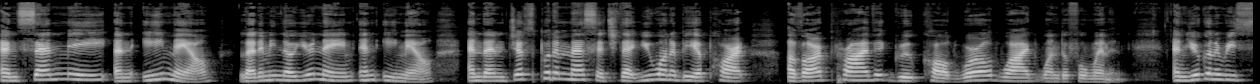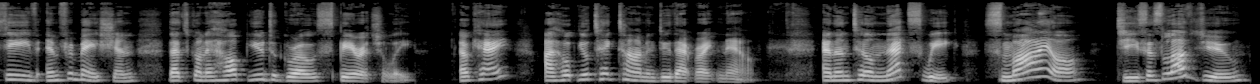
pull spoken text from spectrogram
and send me an email letting me know your name and email, and then just put a message that you want to be a part of our private group called Worldwide Wonderful Women. And you're going to receive information that's going to help you to grow spiritually. Okay? I hope you'll take time and do that right now. And until next week, smile. Jesus loves you.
